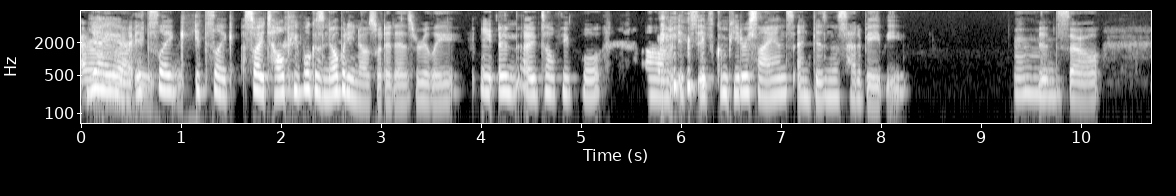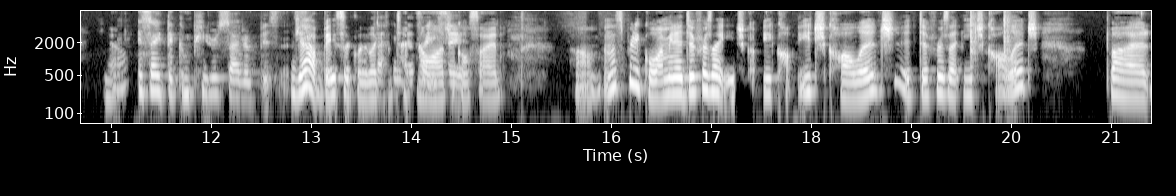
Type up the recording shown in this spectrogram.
I don't yeah, know yeah. It's it- like it's like so I tell people because nobody knows what it is really, and I tell people, um, it's if computer science and business had a baby, Mhm. and so it's like the computer side of business. yeah, basically like I the think that's how you say it. technological side. Um, and that's pretty cool. I mean, it differs at each each college. It differs at each college, but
